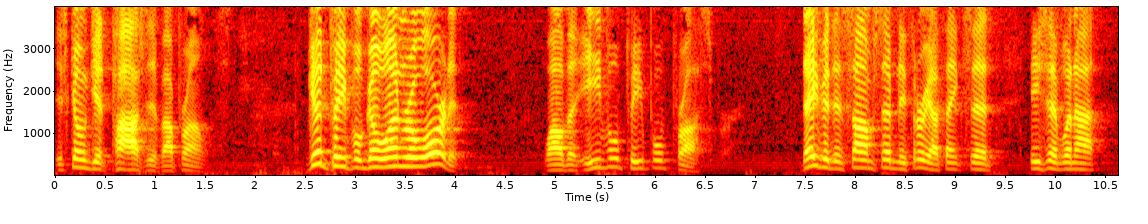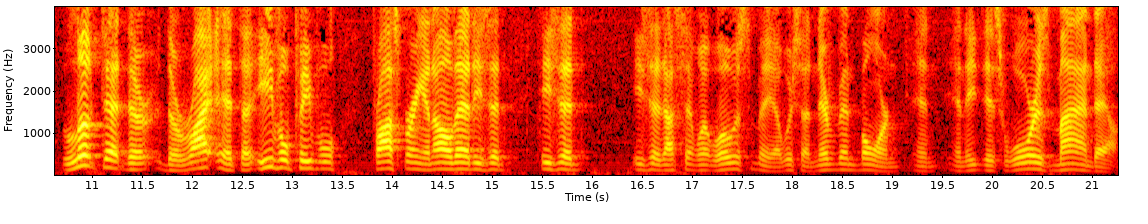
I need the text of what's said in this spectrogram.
It's going to get positive, I promise. Good people go unrewarded, while the evil people prosper. David in Psalm 73, I think, said, he said, when I looked at the, the right at the evil people prospering and all that, he said, he said, he said, I said, well, woe is to me. I wish I'd never been born. And, and he just wore his mind out.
